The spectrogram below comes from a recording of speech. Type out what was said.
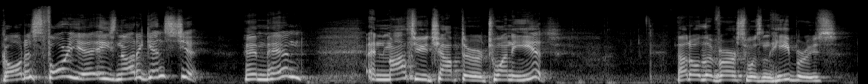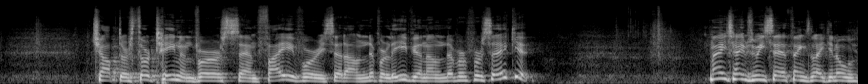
God is for you. He's not against you. Amen. In Matthew chapter 28, that other verse was in Hebrews chapter 13 and verse um, 5, where he said, I'll never leave you and I'll never forsake you. Many times we say things like, you know,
